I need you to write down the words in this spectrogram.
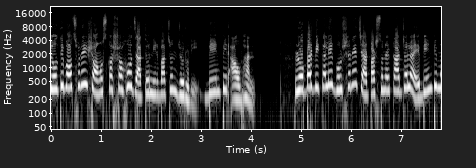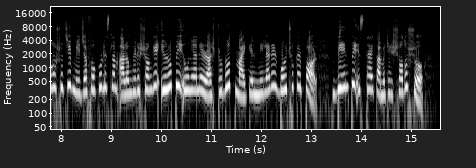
চলতি বছরেই সংস্কার সহ জাতীয় নির্বাচন জরুরি, বিএনপির আহ্বান। রোববার বিকালে গুলশানে চেয়ারপারসনের কার্যালয়ে বিএনপি মহাসচিব মির্জা ফখরুল ইসলাম আলমগীরের সঙ্গে ইউরোপীয় ইউনিয়নের রাষ্ট্রদূত মাইকেল মিলারের বৈঠকের পর বিএনপির স্থায়ী কমিটির সদস্য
